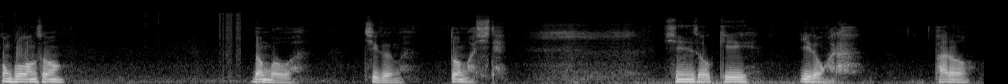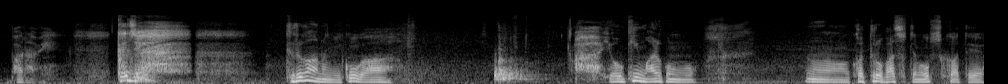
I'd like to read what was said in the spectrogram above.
공포방송 넘버원. 지금은 또 마시대. 신속히 이동하라. 바로 바람이. 가자! 들어가는 입구가 아, 여기 말고는 어, 겉으로 봤을 때는 없을 것 같아요.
